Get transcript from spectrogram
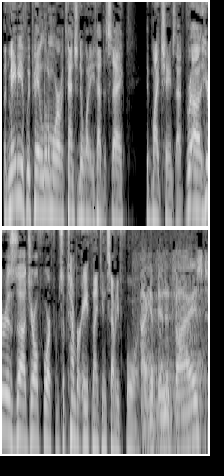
But maybe if we paid a little more of attention to what he had to say, it might change that. Uh, here is uh, Gerald Ford from September 8th, 1974. I have been advised,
